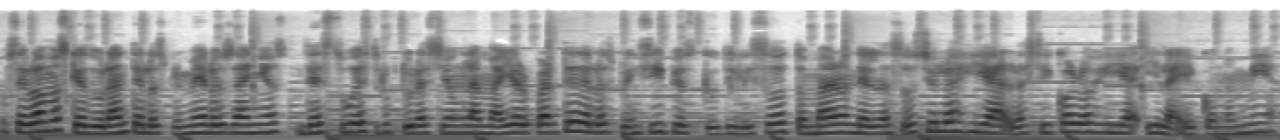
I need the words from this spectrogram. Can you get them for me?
Observamos que durante los primeros años de su estructuración la mayor parte de los principios que utilizó tomaron de la sociología, la psicología y la economía.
